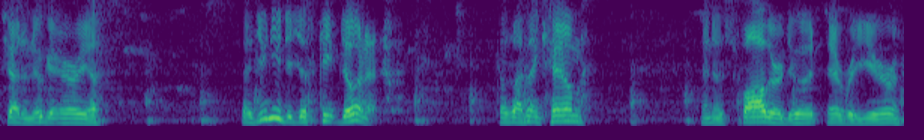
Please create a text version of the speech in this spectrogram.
Chattanooga area said, You need to just keep doing it. Because I think him and his father do it every year.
